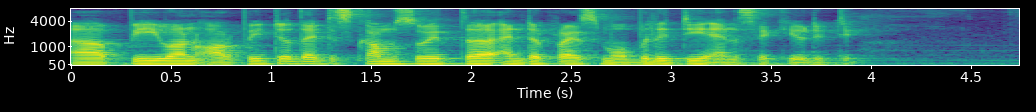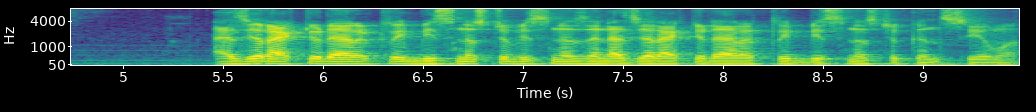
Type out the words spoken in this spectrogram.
uh, P1 or P2 that is comes with uh, enterprise mobility and security. Azure Active Directory business to business and Azure Active Directory business to consumer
